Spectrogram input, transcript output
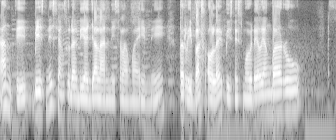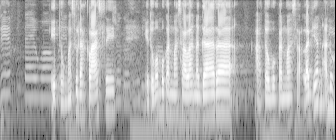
Nanti bisnis yang sudah dia jalani selama ini terlibas oleh bisnis model yang baru. Itu mah sudah klasik. Itu mah bukan masalah negara atau bukan masalah. Lagian aduh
